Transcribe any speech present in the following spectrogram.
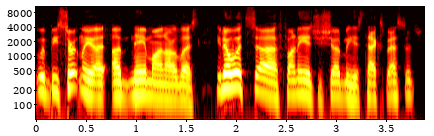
would be certainly a, a name on our list. You know what's uh, funny? As you showed me his text message,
